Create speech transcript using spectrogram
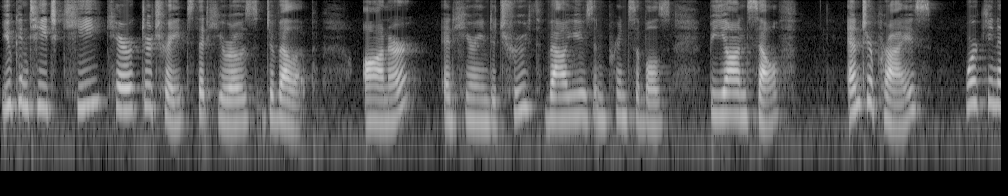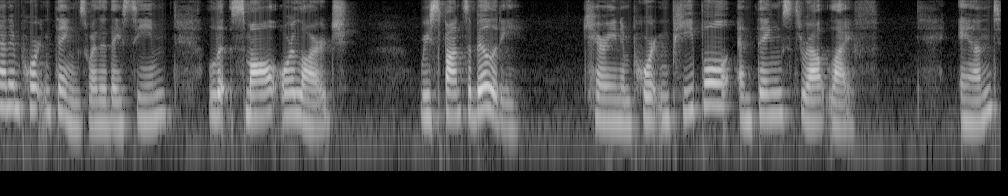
You can teach key character traits that heroes develop honor, adhering to truth, values, and principles beyond self, enterprise, working at important things, whether they seem small or large, responsibility, carrying important people and things throughout life, and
